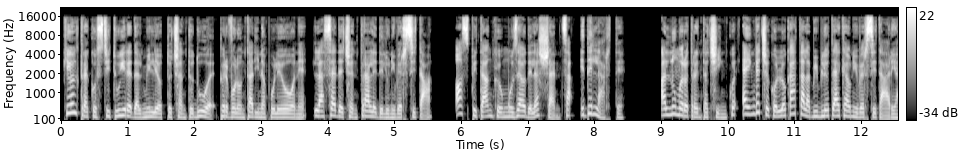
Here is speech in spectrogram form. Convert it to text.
che oltre a costituire dal 1802, per volontà di Napoleone, la sede centrale dell'università, ospita anche un museo della scienza e dell'arte. Al numero 35 è invece collocata la biblioteca universitaria,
